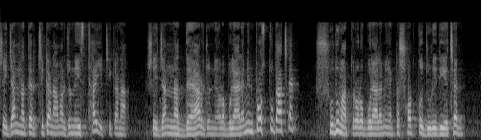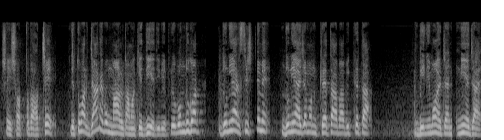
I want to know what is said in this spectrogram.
সেই জান্নাতের ঠিকানা আমার জন্য স্থায়ী ঠিকানা। সেই জান্নাত দেওয়ার জন্য রব্বুল আলমিন প্রস্তুত আছেন। শুধুমাত্র রব্বুল আলমিন একটা শর্ত জুড়ে দিয়েছেন। সেই শর্তটা হচ্ছে যে তোমার জান এবং মালটা আমাকে দিয়ে দিবে। প্রিয় বন্ধুগণ, দুনিয়ার সিস্টেমে দুনিয়ায় যেমন ক্রেতা বা বিক্রেতা বিনিময়টা নিয়ে যায়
